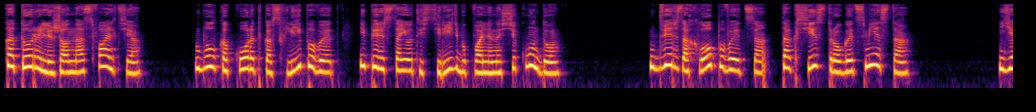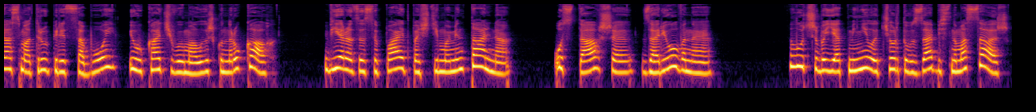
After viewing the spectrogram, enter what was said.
который лежал на асфальте. Булка коротко всхлипывает и перестает истерить буквально на секунду. Дверь захлопывается, таксист трогает с места. Я смотрю перед собой и укачиваю малышку на руках. Вера засыпает почти моментально. Уставшая, зареванная. Лучше бы я отменила чертову запись на массаж,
